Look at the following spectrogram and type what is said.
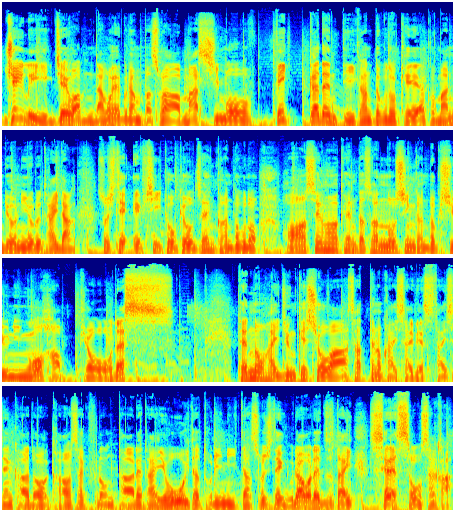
J リーグ J1 名古屋グランパスはマッシモ・フィッカデンティ監督の契約満了による対談そして FC 東京前監督の長谷川健太さんの新監督就任を発表です。天皇杯準決勝はあさっての開催です。対戦カードは川崎フロンターレ対大分トリニータ。そして浦和レッズ対セレッソ大阪。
